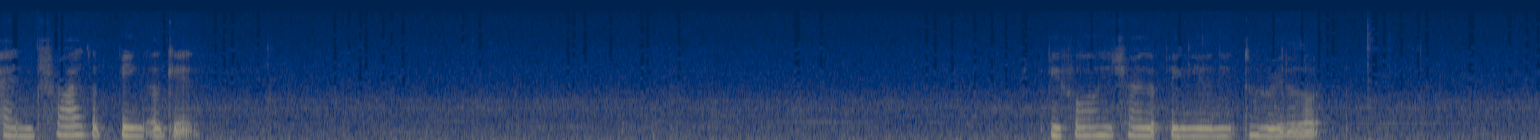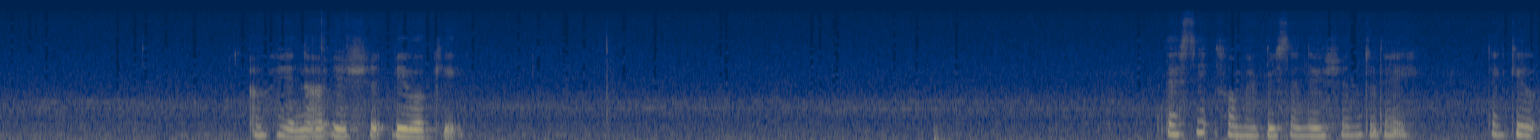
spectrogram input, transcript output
and try the ping again. Before you try the ping you need to reload. Okay now it should be working. That's it for my presentation today. Thank you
